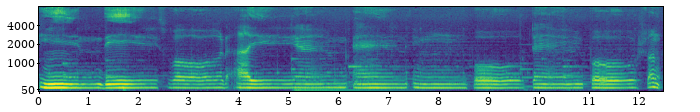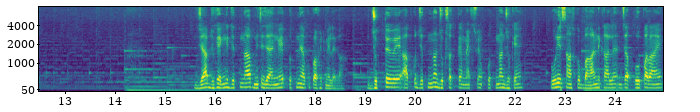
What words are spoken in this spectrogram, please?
In this world, I am an important person. जब आप झुकेंगे जितना आप नीचे जाएँगे उतने आपको प्रॉफिट मिलेगा झुकते हुए आपको जितना झुक सकते हैं मैक्सिमम उतना झुकें पूरी सांस को बाहर निकालें जब ऊपर आएँ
